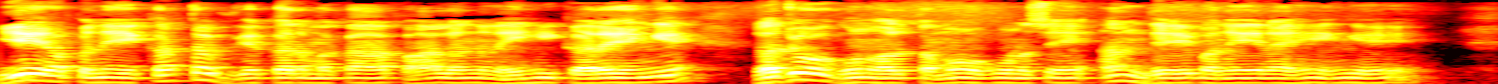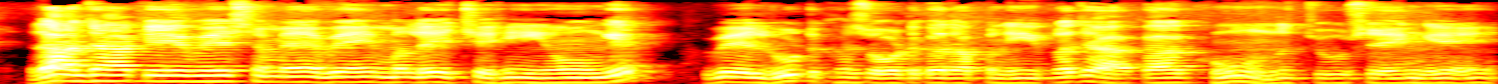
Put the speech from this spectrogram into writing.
ये अपने कर्तव्य कर्म का पालन नहीं करेंगे। रजोगुण और तमोगुण से अंधे बने रहेंगे। राजा के वेश में वे मलेच्छ ही होंगे। वे लूट खसोट कर अपनी प्रजा का खून चूसेंगे।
